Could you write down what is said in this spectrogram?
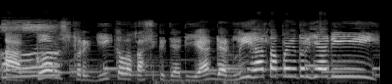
Aku harus pergi ke lokasi kejadian dan lihat apa yang terjadi.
